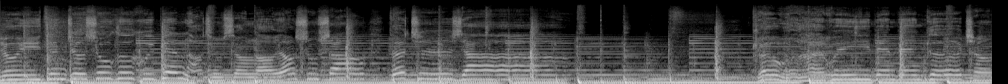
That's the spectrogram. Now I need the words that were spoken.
有一天，这首歌会变老，就像老杨树上的枝桠。可我还会一遍遍歌唱，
